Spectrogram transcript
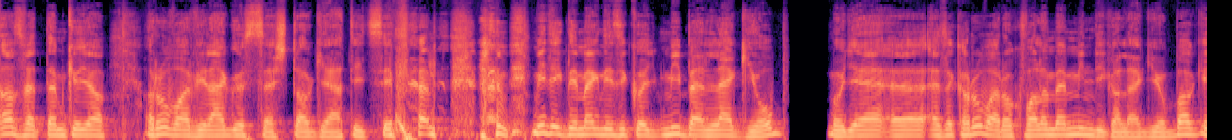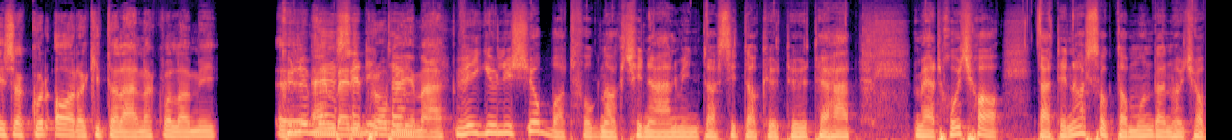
az vettem ki, hogy a, a rovarvilág összes tagját így szépen mindig megnézik, hogy miben legjobb, Ugye ezek a rovarok valamiben mindig a legjobbak, és akkor arra kitalálnak valami Különben emberi problémát. végül is jobbat fognak csinálni, mint a szitakötő. Tehát, mert hogyha, tehát én azt szoktam mondani, hogyha,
